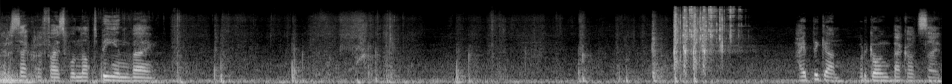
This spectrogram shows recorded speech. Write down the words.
Their sacrifice will not be in vain. Hide the gun. We're going back outside.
